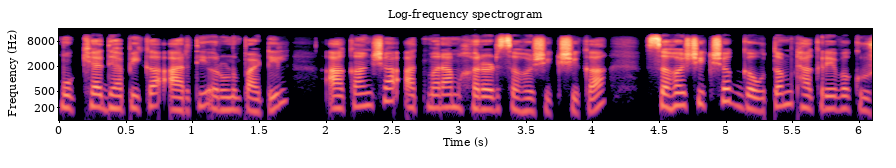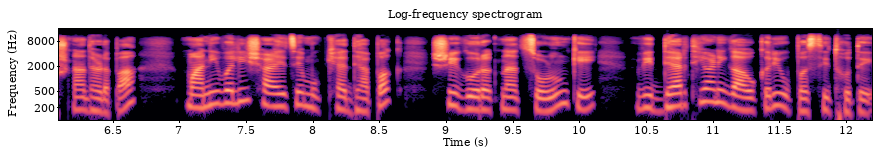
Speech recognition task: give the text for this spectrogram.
मुख्याध्यापिका आरती अरुण पाटील आकांक्षा आत्माराम हरड सहशिक्षिका सहशिक्षक गौतम ठाकरे व कृष्णा धडपा मानिवली शाळेचे मुख्याध्यापक श्री गोरखनाथ सोळुंके विद्यार्थी आणि गावकरी उपस्थित होते.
